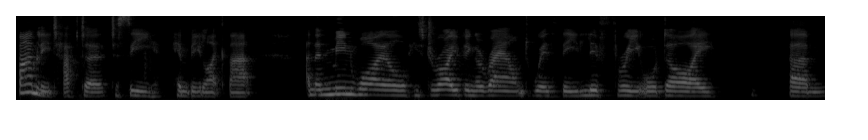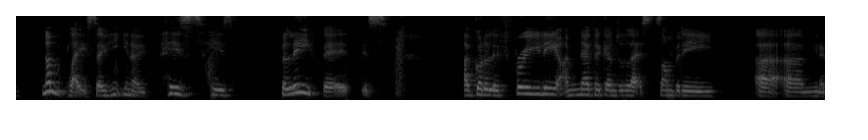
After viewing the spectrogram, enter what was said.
family to have to to see him be like that. And then meanwhile, he's driving around with the live free or die um, number plate. So he, you know, his his belief is, I've got to live freely. I'm never going to let somebody, uh, um, you know,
